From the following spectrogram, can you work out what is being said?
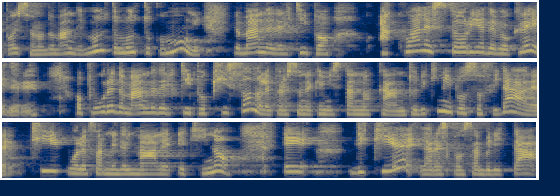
poi sono domande molto molto comuni, domande del tipo a quale storia devo credere? Oppure domande del tipo chi sono le persone che mi stanno accanto, di chi mi posso fidare, chi vuole farmi del male e chi no, e di chi è la responsabilità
